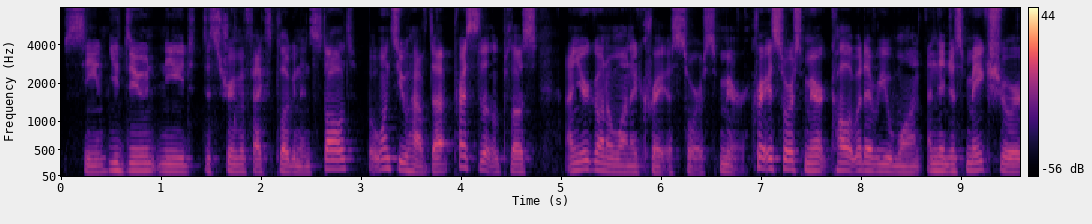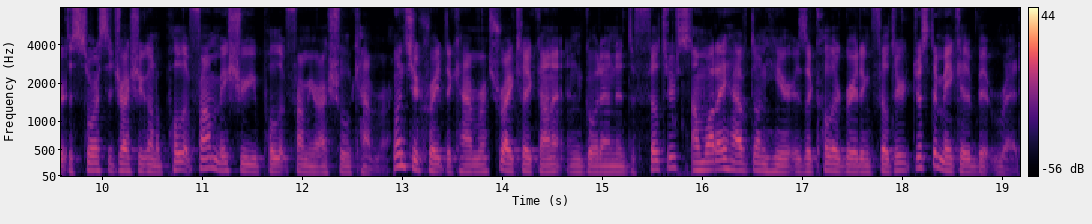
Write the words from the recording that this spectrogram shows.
scene, you do need the StreamFX plugin installed. But once you have that, press the little plus and you're going to want to create a source mirror. Create a source mirror, call it whatever you want, and then just make sure the source that you're actually going to pull it from, make sure you pull it from your actual camera. Once you create the camera, just right click on it and go down into filters. And what I have done here is a color grading filter just to make it a bit red.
